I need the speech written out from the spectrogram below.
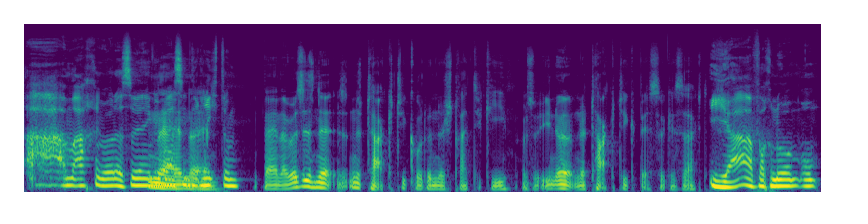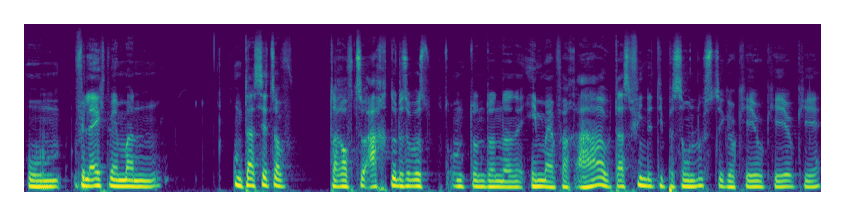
ah, machen oder so irgendwas Nein, in die nein. Richtung. Nein, aber es ist eine, eine Taktik oder eine Strategie. Also eine, eine Taktik, besser gesagt. Ja, einfach nur um, um, um vielleicht, wenn man, um das jetzt auf, darauf zu achten oder sowas und, und, dann eben einfach, ah, das findet die Person lustig, okay, okay, okay.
